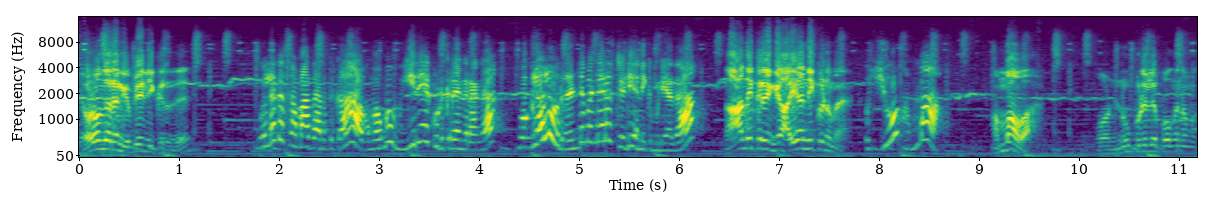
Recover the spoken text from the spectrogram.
எவ்வளவு நேரம் இங்க எப்படி நிக்கிறது? உலக சமாதானத்துக்காக அவங்கவங்க உயிரே கொடுக்குறேங்கிறாங்க. உங்களால ஒரு ரெண்டு மணி நேரம் செடி அணைக்க முடியாதா? நான் நிக்கிறேங்க ஐயா நிக்கணுமே. ஐயோ அம்மா. அம்மாவா? ஒன்னும் புரியல போங்க நம்ம.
